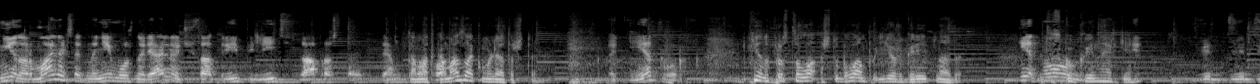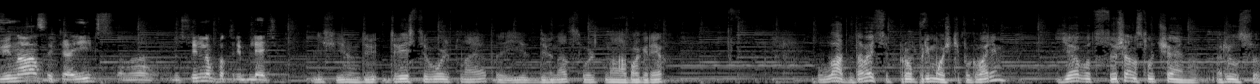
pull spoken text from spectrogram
Не, нормально, кстати, на ней можно реально часа три пилить запросто. Прям Там от КамАЗа аккумулятор, что ли? Да Нет, вот. Не, ну просто, чтобы лампу, ее же греть надо. Нет, Это ну, сколько энергии? две- две- 12 АХ, она не сильно потреблять. Не сильно. Две- 200 вольт на это и 12 вольт на обогрев. Ладно, давайте про примочки поговорим. Я вот совершенно случайно рылся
